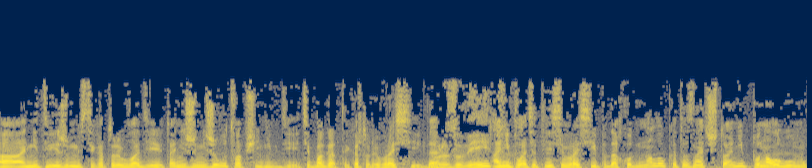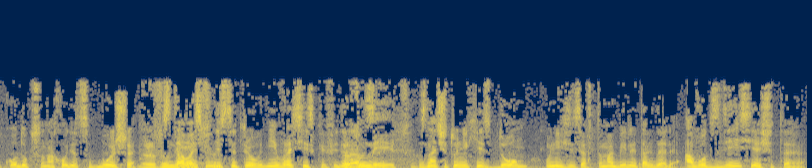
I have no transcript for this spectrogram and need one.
а, недвижимости, которые владеют. Они же не живут вообще нигде, эти богатые, которые в России. Да? Ну, разумеется. Они платят, если в России подоходный налог, это значит, что они по налоговому кодексу находятся больше разумеется. 183 дней в Российской Федерации. Разумеется. Значит, у них есть дом, у них есть автомобиль и так далее. А вот здесь, я считаю,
